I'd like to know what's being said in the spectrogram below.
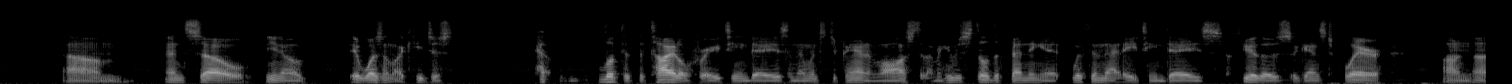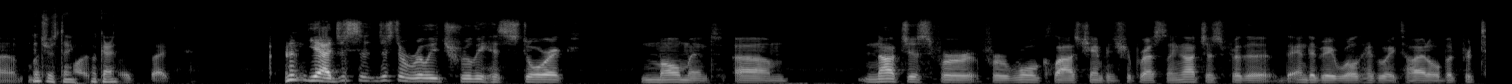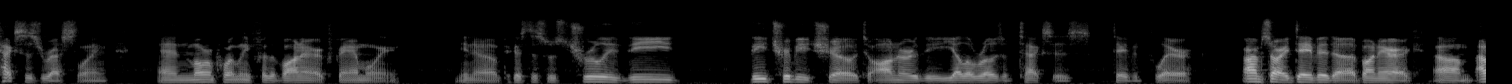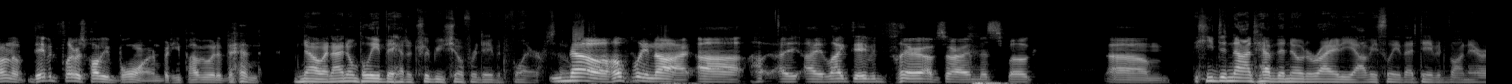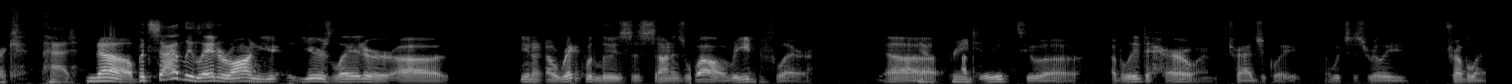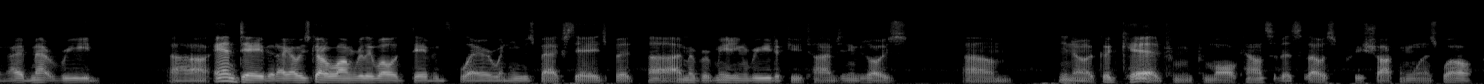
Um, and so, you know, it wasn't like he just looked at the title for 18 days and then went to Japan and lost it. I mean, he was still defending it within that 18 days, a few of those against Flair on uh, Interesting. Okay. But yeah, just just a really truly historic moment. Um, not just for for world class championship wrestling, not just for the the NWA World Heavyweight Title, but for Texas wrestling, and more importantly for the Von Erich family. You know, because this was truly the the tribute show to honor the Yellow Rose of Texas, David Flair. Or, I'm sorry, David uh, Von Erich. Um, I don't know. David Flair was probably born, but he probably would have been No, and I don't believe they had a tribute show for David Flair. So. No, hopefully not. Uh, I I like David Flair. I'm sorry, I misspoke. Um, He did not have the notoriety, obviously, that David Von Erich had. no, but sadly, later on, years later, uh, you know, Ric would lose his son as well, Reid Flair. Uh, yeah, I Reid. believe to uh, I believe to heroin, tragically, which is really troubling. I had met Reid uh, and David. I always got along really well with David Flair when he was backstage, but uh, I remember meeting Reid a few times, and he was always, um, you know, a good kid from from all accounts of it. So that was a pretty shocking one as well.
